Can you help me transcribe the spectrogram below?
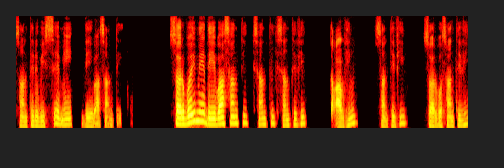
শান্তির বিশ্বে মে দেবা শান্তি সর্বৈ মে দেবা শান্তি শান্তি শান্তিভি তাভিং শান্তিভি সর্বশান্তিভি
